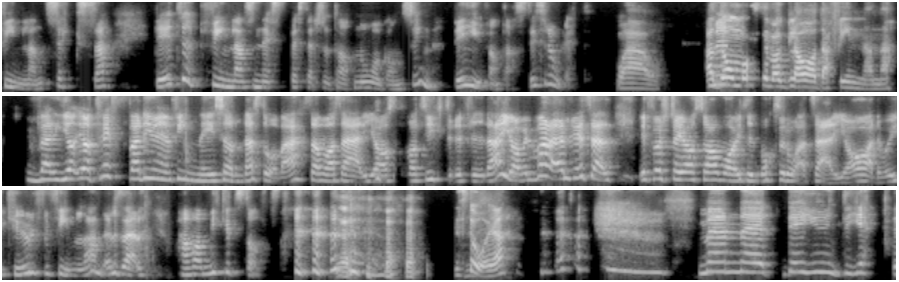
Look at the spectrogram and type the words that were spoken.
Finland sexa. Det är typ Finlands näst bästa resultat någonsin. Det är ju fantastiskt roligt. Wow. Ja, Men- de måste vara glada finnarna. Jag, jag träffade ju en finne i söndags då va, som var så här, jag, vad tyckte du Frida? Jag vill bara, eller så här, det första jag sa var ju typ också då att så här, ja det var ju kul för Finland, eller så här, han var mycket stolt. Det står jag. Men eh, det är ju inte jätte,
